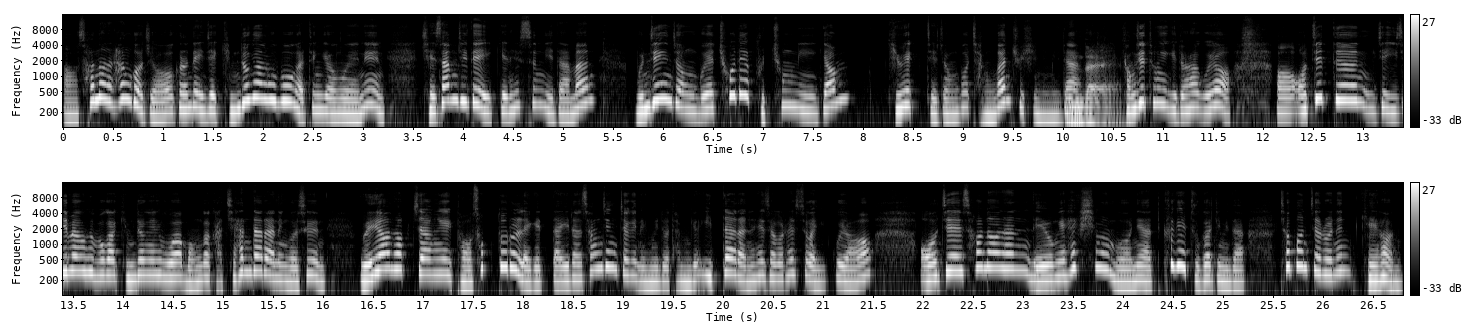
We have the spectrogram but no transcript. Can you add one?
어, 선언을 한 거죠. 그런데 이제 김동연 후보 같은 경우에는 제3지대에 있긴 했습니다만 문재인 정부의 초대 부총리 겸 기획재정부 장관 출신입니다. 네. 경제통이기도 하고요. 어, 어쨌든 이제 이재명 후보가 김동연 후보와 뭔가 같이 한다라는 것은 외연 확장에 더 속도를 내겠다 이런 상징적인 의미도 담겨 있다라는 해석을 할 수가 있고요. 어제 선언한 내용의 핵심은 뭐냐? 크게 두 가지입니다. 첫 번째로는 개헌,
